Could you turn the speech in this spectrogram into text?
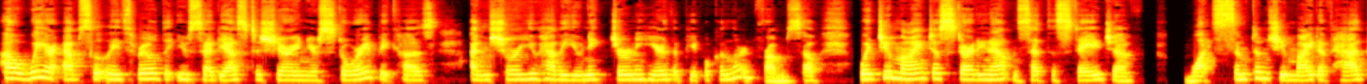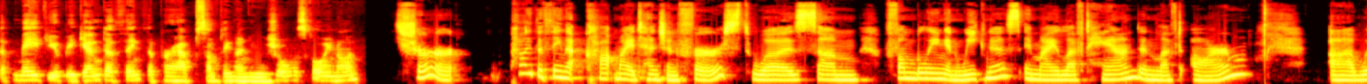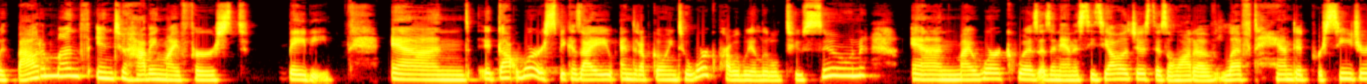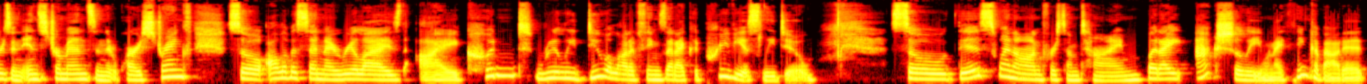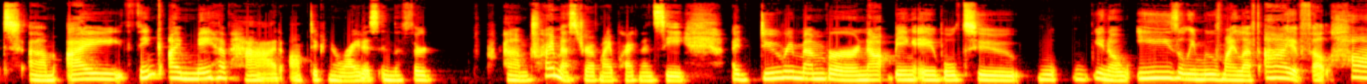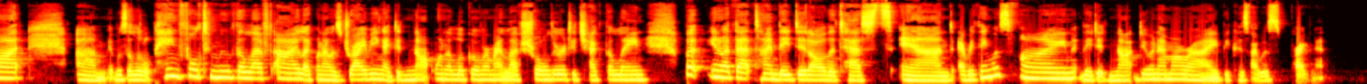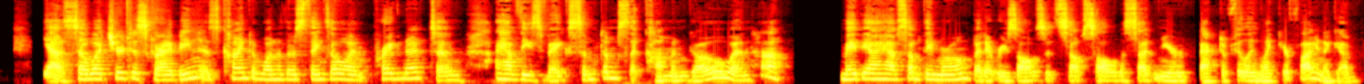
Oh, we are absolutely thrilled that you said yes to sharing your story because I'm sure you have a unique journey here that people can learn from. So, would you mind just starting out and set the stage of what symptoms you might have had that made you begin to think that perhaps something unusual was going on? Sure. Probably the thing that caught my attention first was some fumbling and weakness in my left hand and left arm. Uh, with about a month into having my first baby. And it got worse because I ended up going to work probably a little too soon. And my work was as an anesthesiologist. There's a lot of left handed procedures and instruments, and it requires strength. So all of a sudden, I realized I couldn't really do a lot of things that I could previously do. So this went on for some time, but I actually, when I think about it, um, I think I may have had optic neuritis in the third um, trimester of my pregnancy, I do remember not being able to, you know, easily move my left eye. It felt hot. Um, it was a little painful to move the left eye. Like when I was driving, I did not want to look over my left shoulder to check the lane. But, you know, at that time, they did all the tests and everything was fine. They did not do an MRI because I was pregnant. Yeah, so what you're describing is kind of one of those things. Oh, I'm pregnant and I have these vague symptoms that come and go, and huh, maybe I have something wrong, but it resolves itself. So all of a sudden you're back to feeling like you're fine again.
